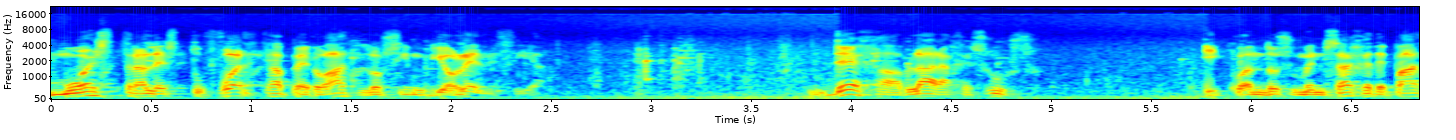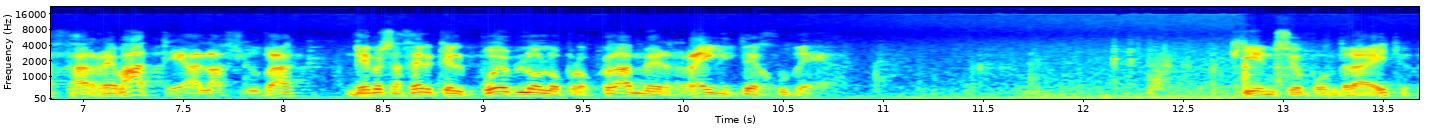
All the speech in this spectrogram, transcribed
Muéstrales tu fuerza, pero hazlo sin violencia. Deja hablar a Jesús. Y cuando su mensaje de paz arrebate a la ciudad, debes hacer que el pueblo lo proclame rey de Judea. ¿Quién se opondrá a ello?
